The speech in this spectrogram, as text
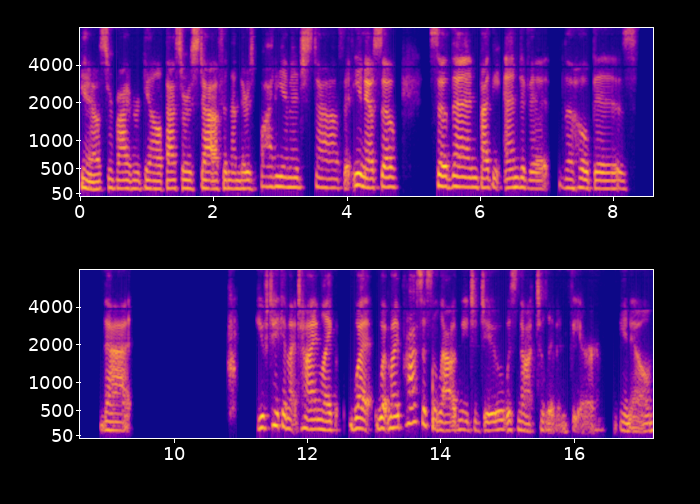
you know, survivor guilt, that sort of stuff. And then there's body image stuff, you know, so so then by the end of it, the hope is that you've taken that time like what what my process allowed me to do was not to live in fear you know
